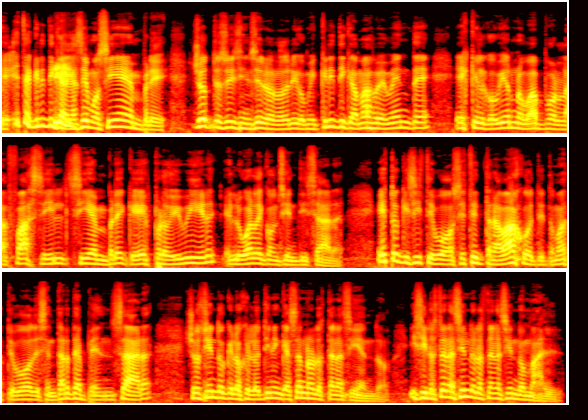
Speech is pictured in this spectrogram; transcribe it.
Eh, esta crítica Sí. que hacemos siempre, yo te soy sincero, Rodrigo, mi crítica más vehemente es que el gobierno va por la fácil siempre, que es prohibir en lugar de concientizar. Esto que hiciste vos, este trabajo que te tomaste vos de sentarte a pensar, yo siento que los que lo tienen que hacer no lo están haciendo. Y si lo están haciendo, lo están haciendo mal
